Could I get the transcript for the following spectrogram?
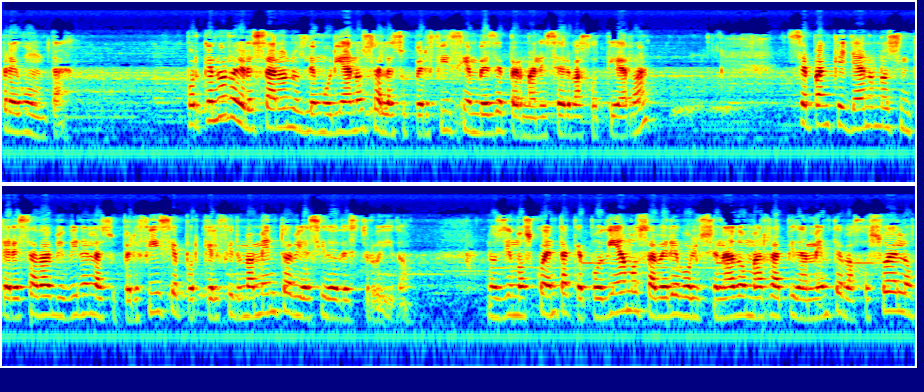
Pregunta. ¿Por qué no regresaron los lemurianos a la superficie en vez de permanecer bajo tierra? Sepan que ya no nos interesaba vivir en la superficie porque el firmamento había sido destruido. Nos dimos cuenta que podíamos haber evolucionado más rápidamente bajo suelo,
